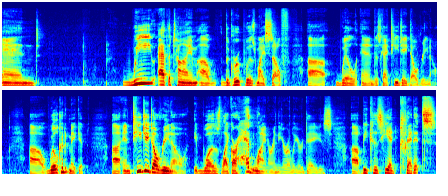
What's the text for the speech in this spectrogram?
and we at the time, uh, the group was myself, uh, Will, and this guy TJ Del Reno. Uh, Will couldn't make it. Uh, and TJ Del Reno it was like our headliner in the earlier days uh, because he had credits.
